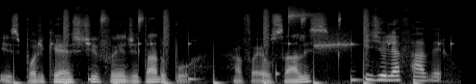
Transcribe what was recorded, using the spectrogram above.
Esse podcast foi editado por Rafael Sales e Júlia Fávero.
